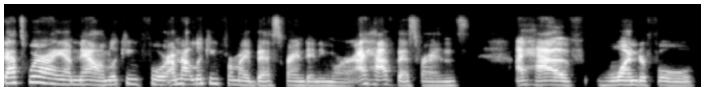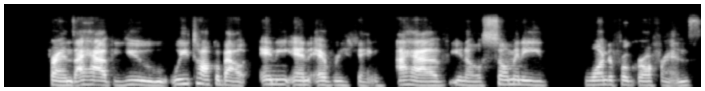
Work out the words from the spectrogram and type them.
That's where i am now. I'm looking for i'm not looking for my best friend anymore. I have best friends. I have wonderful friends. I have you. We talk about any and everything. I have you know so many wonderful girlfriends.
